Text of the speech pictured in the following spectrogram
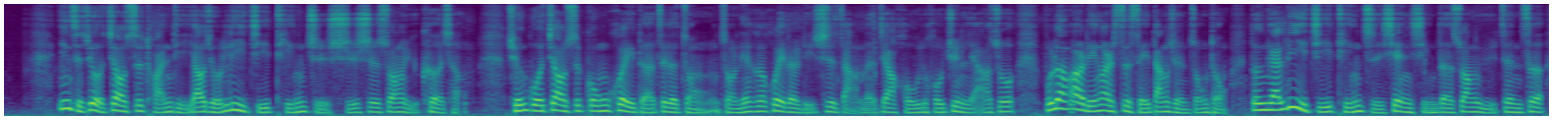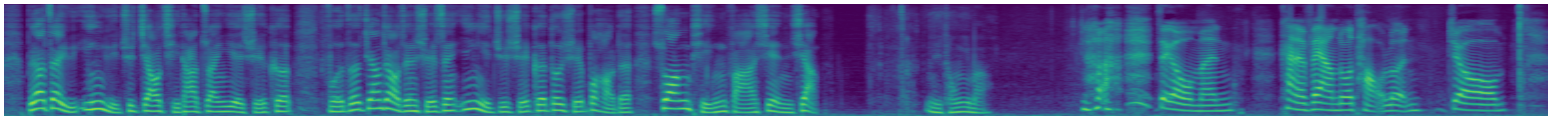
因此，就有教师团体要求立即停止实施双语课程。全国教师工会的这个总总联合会的理事长呢，叫侯侯俊良说，不论二零二四谁当选总统，都应该立即停止现行的双语政策，不要再与英语去教其他专业学科，否则将造成学生英语及学科都学不好的双贫乏现象。你同意吗？这个我们看了非常多讨论。就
